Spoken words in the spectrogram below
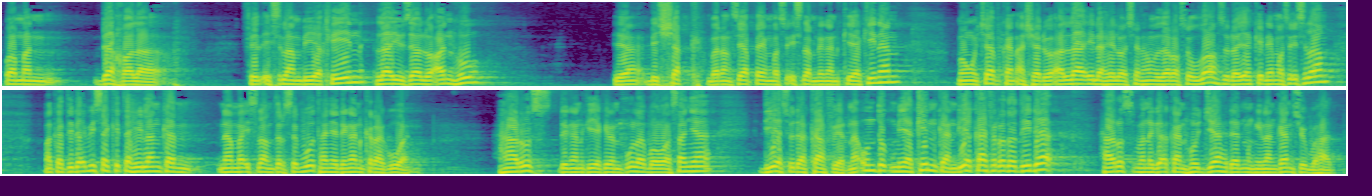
"Wa man dakhala fil Islam biyaqin la yuzalu anhu ya bisyak barang siapa yang masuk Islam dengan keyakinan mengucapkan asyhadu alla ilaha illallah rasulullah sudah yakin dia masuk Islam maka tidak bisa kita hilangkan nama Islam tersebut hanya dengan keraguan harus dengan keyakinan pula bahwasanya dia sudah kafir nah untuk meyakinkan dia kafir atau tidak harus menegakkan hujah dan menghilangkan syubhat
